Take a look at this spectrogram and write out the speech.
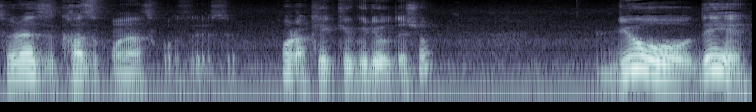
とりあえず数こなすことですよ。ほら、結局量でしょ？量で、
